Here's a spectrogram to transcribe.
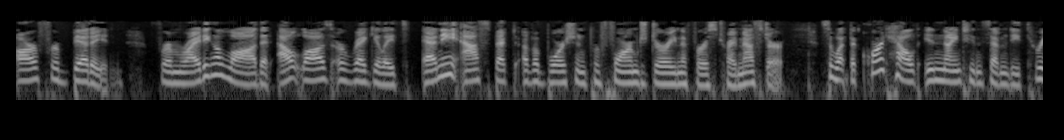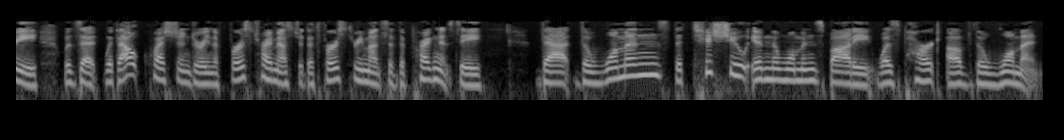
are forbidden from writing a law that outlaws or regulates any aspect of abortion performed during the first trimester. So what the court held in 1973 was that without question during the first trimester, the first three months of the pregnancy, that the woman's, the tissue in the woman's body was part of the woman.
